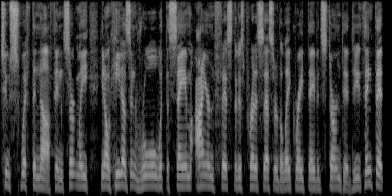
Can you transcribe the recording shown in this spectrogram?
too swift enough. And certainly, you know, he doesn't rule with the same iron fist that his predecessor, the late great David Stern, did. Do you think that,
